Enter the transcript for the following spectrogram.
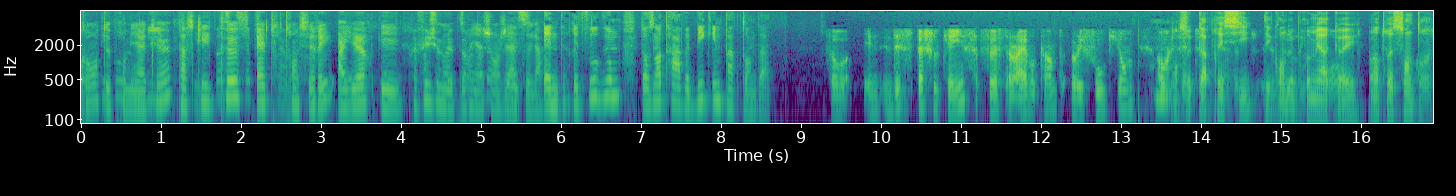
camp de premier accueil parce qu'ils peuvent être transférés ailleurs et Refugium ne peut rien changer à cela. And Refugium does not have a big impact on that. Dans ce center cas précis, des camps de premier accueil, notre centre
